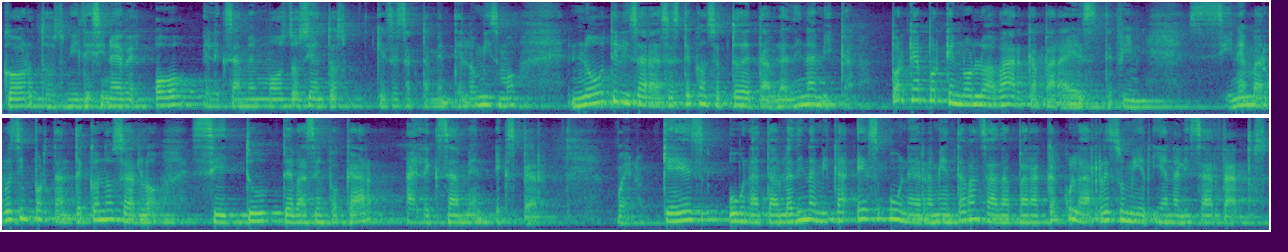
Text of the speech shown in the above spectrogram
Core 2019 o el examen MOS 200, que es exactamente lo mismo, no utilizarás este concepto de tabla dinámica. ¿Por qué? Porque no lo abarca para este fin. Sin embargo, es importante conocerlo si tú te vas a enfocar al examen expert. Bueno, ¿qué es una tabla dinámica? Es una herramienta avanzada para calcular, resumir y analizar datos.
